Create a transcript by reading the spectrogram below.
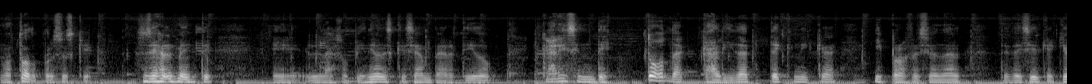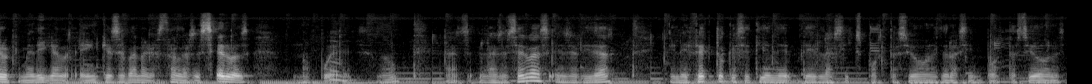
no todo, por eso es que realmente eh, las opiniones que se han vertido carecen de toda calidad técnica y profesional de decir que quiero que me digan en qué se van a gastar las reservas. No puedes, ¿no? Las, reservas, en realidad, el efecto que se tiene de las exportaciones, de las importaciones,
